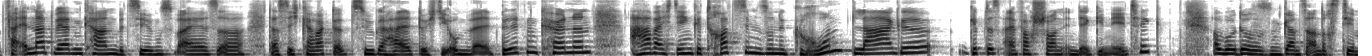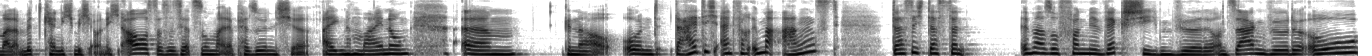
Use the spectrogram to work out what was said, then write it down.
verändert werden kann, beziehungsweise dass sich Charakterzüge halt durch die Umwelt bilden können. Aber ich denke trotzdem, so eine Grundlage gibt es einfach schon in der Genetik. Aber das ist ein ganz anderes Thema. Damit kenne ich mich auch nicht aus. Das ist jetzt nur meine persönliche eigene Meinung. Ähm, genau. Und da hätte ich einfach immer Angst, dass ich das dann immer so von mir wegschieben würde und sagen würde, oh,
